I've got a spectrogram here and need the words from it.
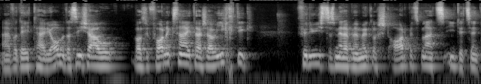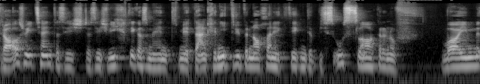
Äh, von dort her, ja, aber das ist auch, was ich vorhin gesagt habe, ist auch wichtig für uns, dass wir eben möglichst Arbeitsplätze in der Zentralschweiz haben. Das ist, das ist wichtig. Also wir, haben, wir denken nicht darüber nach, irgendetwas auszulagern auf wo immer.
